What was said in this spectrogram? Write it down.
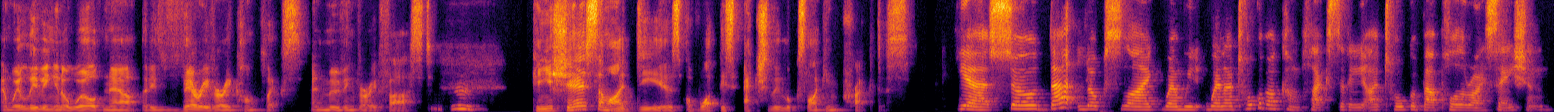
And we're living in a world now that is very, very complex and moving very fast. Mhm. Can you share some ideas of what this actually looks like in practice? Yeah, so that looks like when we when I talk about complexity, I talk about polarization.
